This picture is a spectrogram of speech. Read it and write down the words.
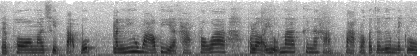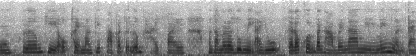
แต่พอมาฉีดปากปุ๊บ มันยิ่งว้าวไปอีอะค่ะ เพราะว่าพอเราอายุมากขึ้นนะคะ ปากเราก็จะเริ่มเล็กลง เริ่มเหี่ยวไขมันที่ปากก็จะเริ่มหายไป มันทำให้เราดูมีอายุ แต่ละคนปัญหาใบหน้ามีไม่เหมือนกัน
